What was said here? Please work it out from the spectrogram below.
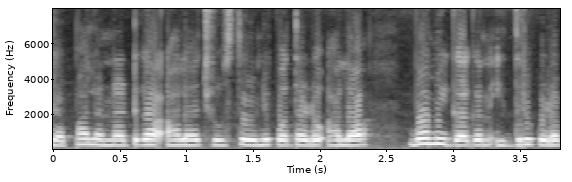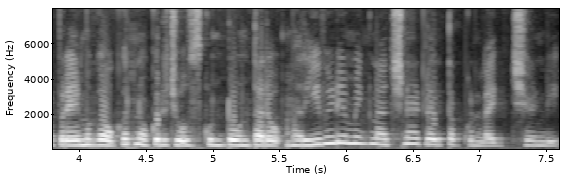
చెప్పాలన్నట్టుగా అలా చూస్తూ ఉండిపోతాడు. అలా భూమి గగన్ ఇద్దరు కూడా ప్రేమగా ఒకరినొకరు చూసుకుంటూ ఉంటారు. మరి ఈ వీడియో మీకు నచ్చినట్లయితే తప్పకుండా లైక్ చేయండి.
